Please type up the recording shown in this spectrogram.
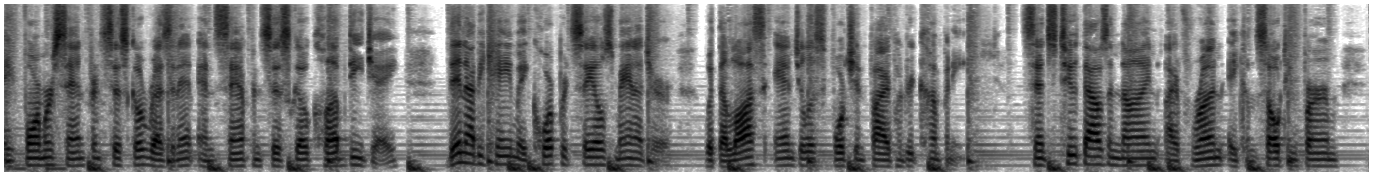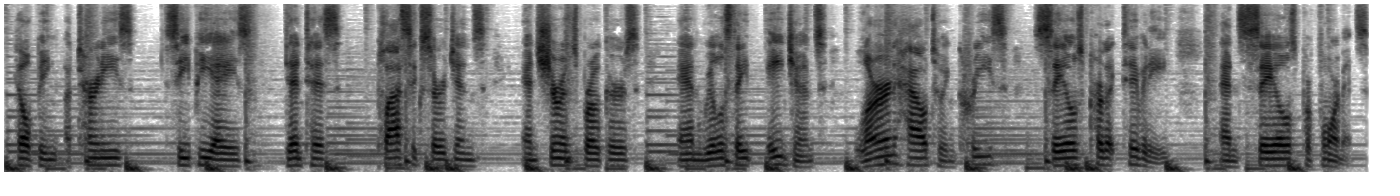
a former San Francisco resident and San Francisco club DJ then I became a corporate sales manager with the Los Angeles Fortune 500 company. Since 2009, I've run a consulting firm helping attorneys, CPAs, dentists, plastic surgeons, insurance brokers, and real estate agents learn how to increase sales productivity and sales performance.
